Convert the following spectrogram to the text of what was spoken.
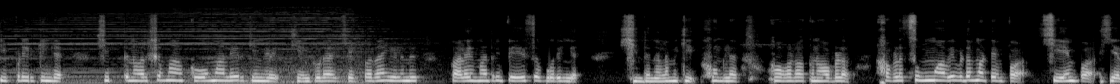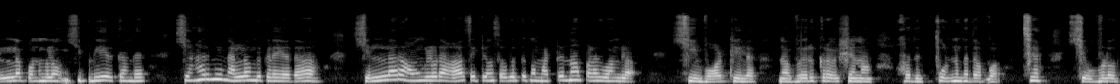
இப்படி இருக்கீங்க. இத்தனை வருஷமா கோமாலே இருக்கீங்க. என் கூட எப்பதான் எழுந்து பழைய மாதிரி பேச போறீங்க? இந்த நிலைமைக்கு உங்களை ஹோலாக்கணும் அவ்வளோ அவளை சும்மாவே விட மாட்டேன்ப்பா. ஏன்பா எல்லா பொண்ணுங்களும் இப்படியே இருக்காங்க. யாருமே நல்லவங்க கிடையாதா? எல்லாரும் அவங்களோட ஆசைக்கும் சுகத்துக்கும் மட்டும்தான் பழகுவாங்களா? என் வாழ்க்கையில நான் வெறுக்கிற விஷயம்னா அது பொண்ணுங்க தான்ப்பா ச்சே எவ்வளோ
